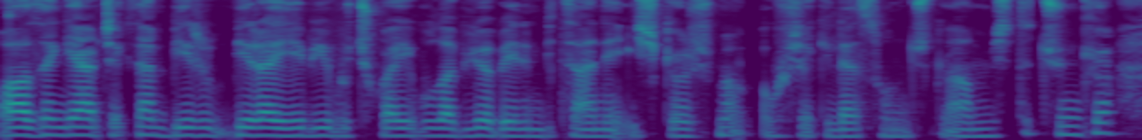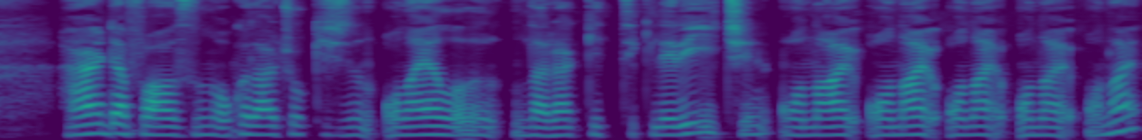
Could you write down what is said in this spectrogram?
Bazen gerçekten bir, bir ayı, bir buçuk ayı bulabiliyor. Benim bir tane iş görüşmem o şekilde sonuçlanmıştı. Çünkü her defasında o kadar çok kişinin onay alarak gittikleri için onay, onay, onay, onay, onay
